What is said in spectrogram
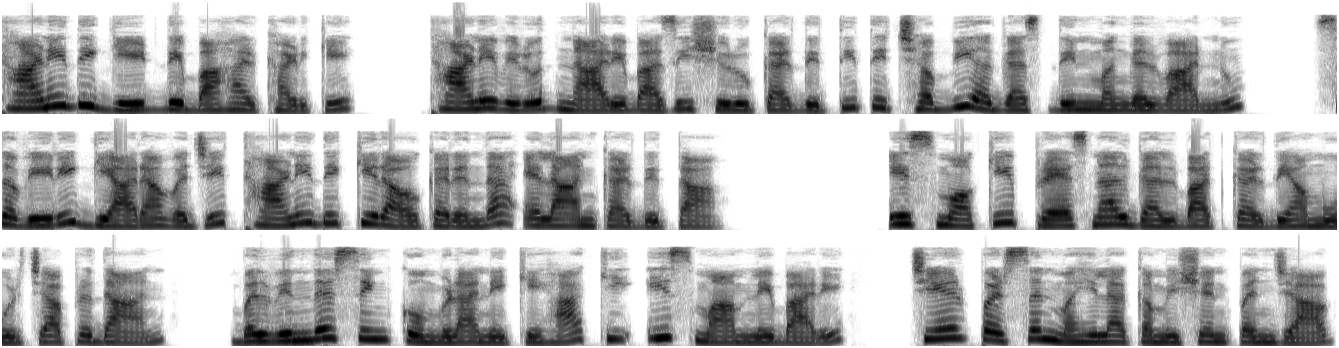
ਥਾਣੇ ਦੇ ਗੇਟ ਦੇ ਬਾਹਰ ਖੜ ਕੇ ਥਾਣੇ ਵਿਰੁੱਧ ਨਾਅਰੇਬਾਜ਼ੀ ਸ਼ੁਰੂ ਕਰ ਦਿੱਤੀ ਤੇ 26 ਅਗਸਤ ਦਿਨ ਮੰਗਲਵਾਰ ਨੂੰ ਸਵੇਰੇ 11 ਵਜੇ ਥਾਣੇ ਦੇ ਘਿਰਾਓ ਕਰਨ ਦਾ ਐਲਾਨ ਕਰ ਦਿੱਤਾ। ਇਸ ਮੌਕੇ ਪ੍ਰੈਸ ਨਾਲ ਗੱਲਬਾਤ ਕਰਦਿਆਂ ਮੋਰਚਾ ਪ੍ਰਧਾਨ ਬਲਵਿੰਦਰ ਸਿੰਘ ਕੁੰਬੜਾ ਨੇ ਕਿਹਾ ਕਿ ਇਸ ਮਾਮਲੇ ਬਾਰੇ ਚੇਅਰਪਰਸਨ ਮਹਿਲਾ ਕਮਿਸ਼ਨ ਪੰਜਾਬ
